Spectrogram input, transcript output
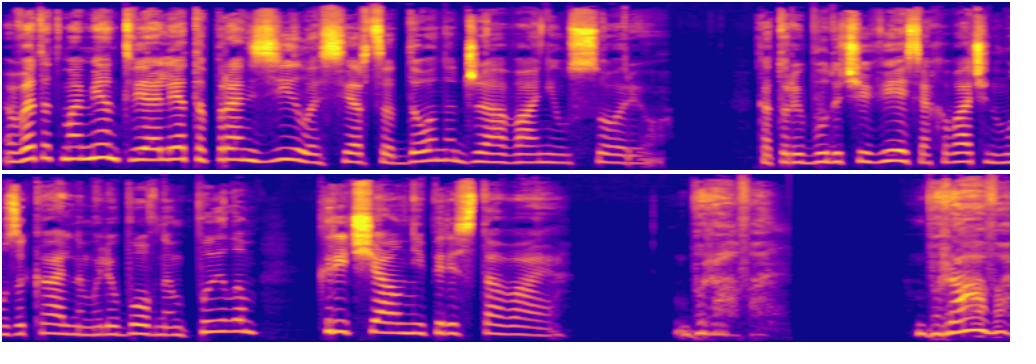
В этот момент Виолетта пронзила сердце Дона Джованни Усорио, который, будучи весь охвачен музыкальным и любовным пылом, кричал, не переставая. «Браво! Браво!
